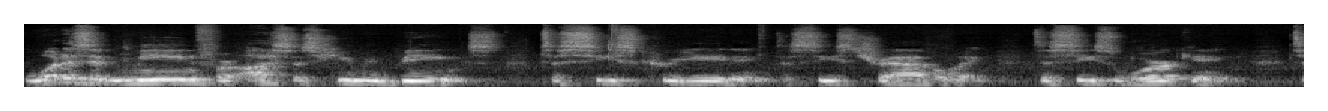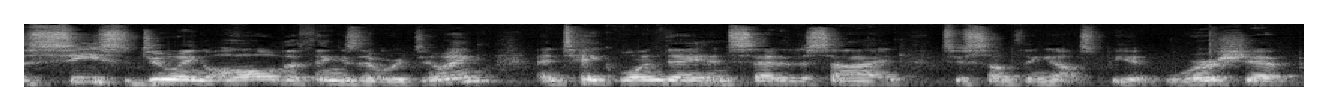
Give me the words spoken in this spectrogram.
What does it mean for us as human beings to cease creating, to cease traveling, to cease working, to cease doing all the things that we're doing and take one day and set it aside to something else, be it worship,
